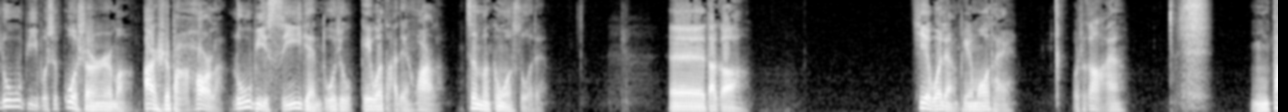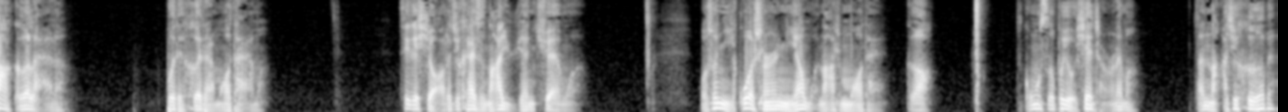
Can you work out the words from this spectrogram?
卢比不是过生日吗？二十八号了，卢比十一点多就给我打电话了，这么跟我说的：“呃，大哥，借我两瓶茅台。”我说干啥呀？你大哥来了，不得喝点茅台吗？这个小子就开始拿语言劝我。我说你过生日，你让我拿什么茅台？哥，公司不有现成的吗？咱拿去喝呗。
